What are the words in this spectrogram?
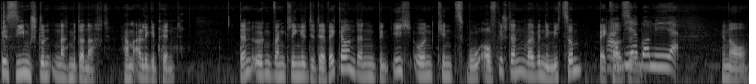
bis sieben Stunden nach Mitternacht haben alle gepennt. Dann irgendwann klingelte der Wecker und dann bin ich und Kind 2 aufgestanden, weil wir nämlich zum Bäcker sind. Genau.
